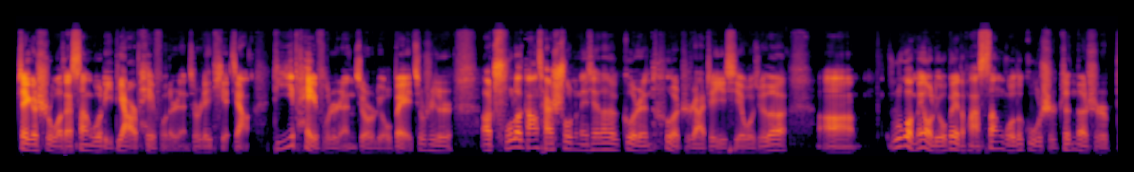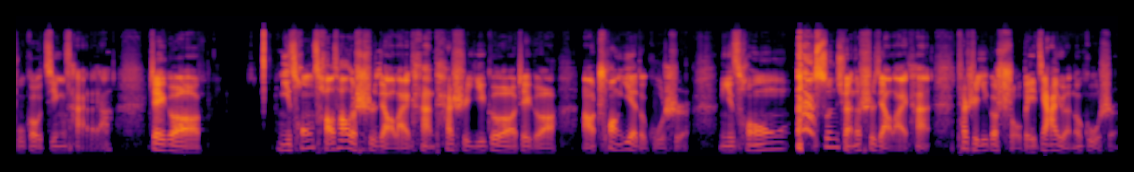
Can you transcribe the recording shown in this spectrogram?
这个是我在三国里第二佩服的人，就是这铁匠。第一佩服的人就是刘备，就是啊，除了刚才说的那些他的个人特质啊，这一些，我觉得啊，如果没有刘备的话，三国的故事真的是不够精彩的呀。这个。你从曹操的视角来看，他是一个这个啊创业的故事；你从 孙权的视角来看，他是一个守备家园的故事。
